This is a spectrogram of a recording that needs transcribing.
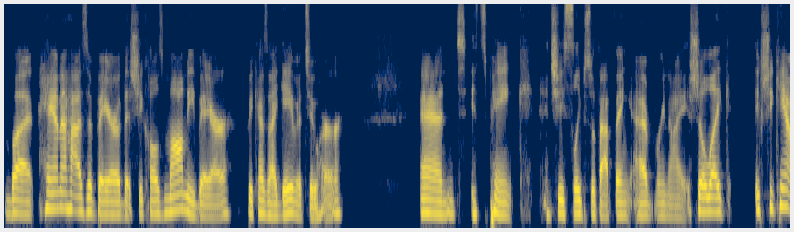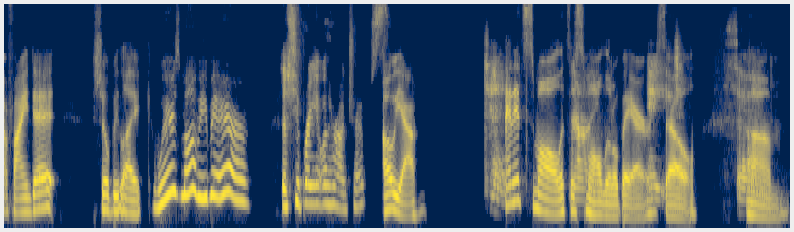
But Hannah has a bear that she calls Mommy Bear because I gave it to her. And it's pink. And she sleeps with that thing every night. She'll like, if she can't find it, she'll be like, Where's Mommy Bear? Does she bring it with her on trips? Oh, yeah. Ten. And it's small. It's a small little bear. eight, so, seven, um,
